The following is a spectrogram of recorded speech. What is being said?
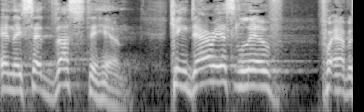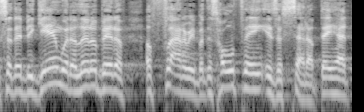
And they said thus to him, King Darius live forever. So they begin with a little bit of, of flattery, but this whole thing is a setup. They had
